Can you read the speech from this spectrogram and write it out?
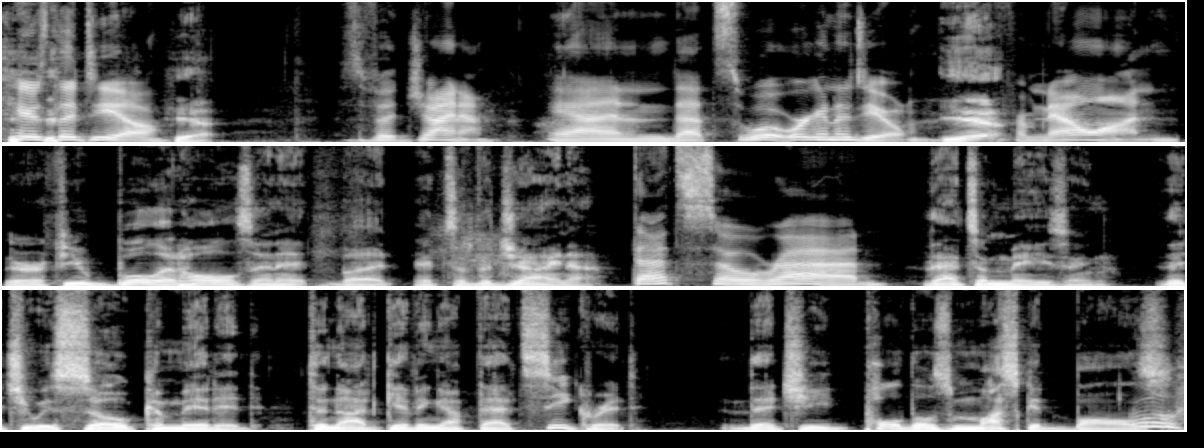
here's the deal. Yeah. It's vagina." And that's what we're going to do. Yeah. From now on. There are a few bullet holes in it, but it's a vagina. That's so rad. That's amazing that she was so committed to not giving up that secret that she pulled those musket balls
